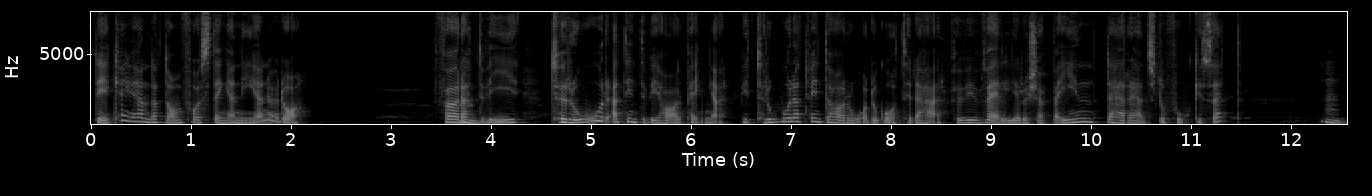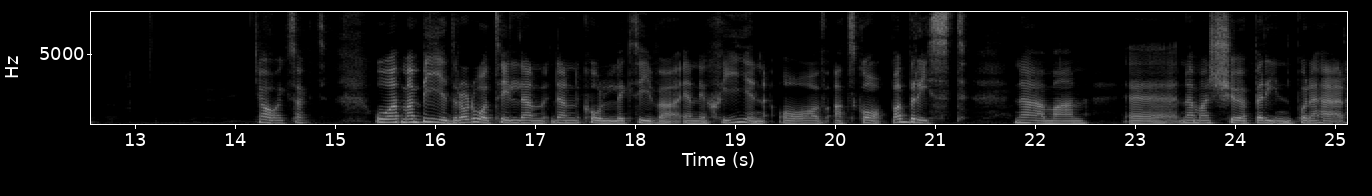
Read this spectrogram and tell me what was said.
det kan ju hända att de får stänga ner nu då. För mm. att vi tror att inte vi har pengar. Vi tror att vi inte har råd att gå till det här för vi väljer att köpa in det här rädslofokuset. Mm. Ja, exakt. Och att man bidrar då till den, den kollektiva energin av att skapa brist när man, eh, när man köper in på det här.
